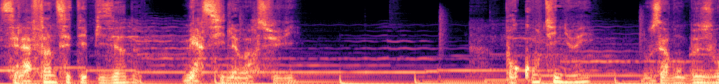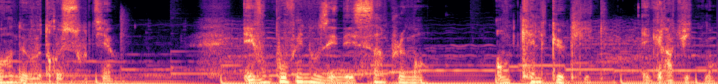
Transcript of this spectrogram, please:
C'est la fin de cet épisode. Merci de l'avoir suivi. Pour continuer, nous avons besoin de votre soutien. Et vous pouvez nous aider simplement, en quelques clics et gratuitement.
